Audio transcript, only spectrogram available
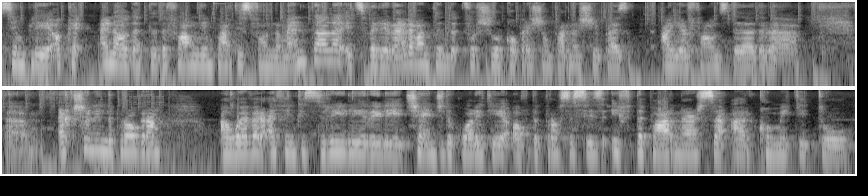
simply, okay, I know that the founding part is fundamental, it's very relevant and for sure cooperation partnership has higher funds the other uh, um, action in the program. However, I think it's really, really changed the quality of the processes if the partners are committed to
